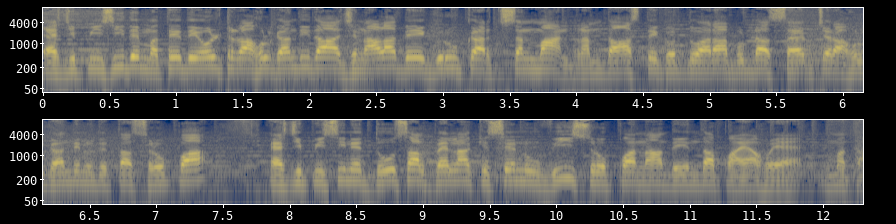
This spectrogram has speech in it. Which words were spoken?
ਐਸਜੀਪੀਸੀ ਦੇ ਮਤੇ ਦੇ ਉਲਟ ਰਾਹੁਲ ਗਾਂਧੀ ਦਾ ਅਜਨਾਲਾ ਦੇ ਗੁਰੂ ਘਰ 'ਚ ਸਨਮਾਨ। ਰਮਦਾਸ ਦੇ ਗੁਰਦੁਆਰਾ ਬੁੱਢਾ ਸਾਹਿਬ 'ਚ ਰਾਹੁਲ ਗਾਂਧੀ ਨੂੰ ਦਿੱਤਾ ਸਰੋਪਾ। ਐਸਜੀਪੀਸੀ ਨੇ 2 ਸਾਲ ਪਹਿਲਾਂ ਕਿਸੇ ਨੂੰ ਵੀ ਸਰੋਪਾ ਨਾ ਦੇਣ ਦਾ ਪਾਇਆ ਹੋਇਆ ਹੈ। ਮਤਾ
